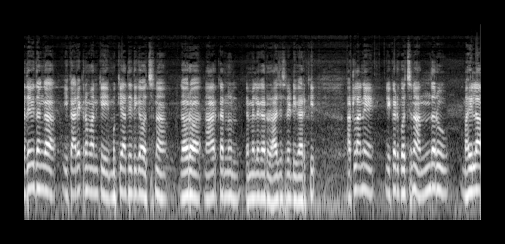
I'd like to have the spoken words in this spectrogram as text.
అదేవిధంగా ఈ కార్యక్రమానికి ముఖ్య అతిథిగా వచ్చిన గౌరవ నాగర్ కర్నూల్ ఎమ్మెల్యే గారు రాజేష్ రెడ్డి గారికి అట్లానే ఇక్కడికి వచ్చిన అందరూ మహిళా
